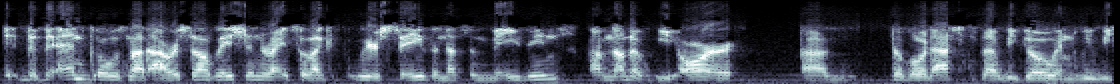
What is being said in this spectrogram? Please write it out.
the, the end goal is not our salvation, right? So like we're saved and that's amazing. Um, now that we are, um, the Lord asks that we go and we, we,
